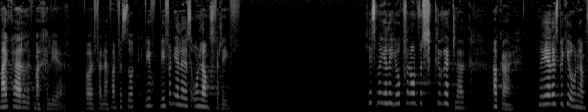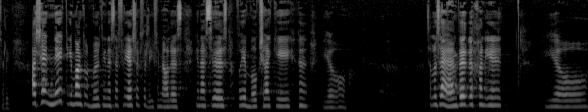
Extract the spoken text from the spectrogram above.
my kerel het my geleer baie vinnig want verstaan wie wie van julle is onlangs verlief? Jy's maar julle jok vanaand verskriklik. OK. Nou julle is bietjie onlangs verlief. As jy net iemand ontmoet en is hy vreeslik verlief en alles en hy sê, "Wil jy milkshake?" ja. Sal ons 'n hamburger gaan eet? Ja.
